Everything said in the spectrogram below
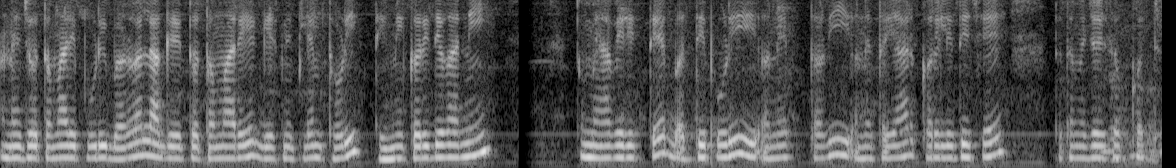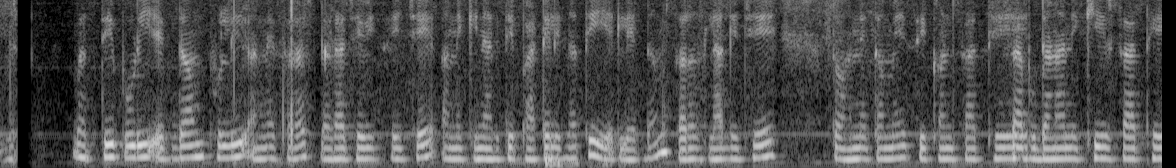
અને જો તમારી પૂરી બળવા લાગે તો તમારે ગેસની ફ્લેમ થોડી ધીમી કરી દેવાની. તો મેં આવી રીતે બધી પૂરી અને તળી અને તૈયાર કરી લીધી છે. તો તમે જોઈ શકો છો. બધી પૂરી એકદમ ફૂલી અને સરસ દડા જેવી થઈ છે અને કિનારીથી ફાટેલી નથી એટલે એકદમ સરસ લાગે છે. તો આને તમે શ્રીખંડ સાથે, સાબુદાણાની ખીર સાથે,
